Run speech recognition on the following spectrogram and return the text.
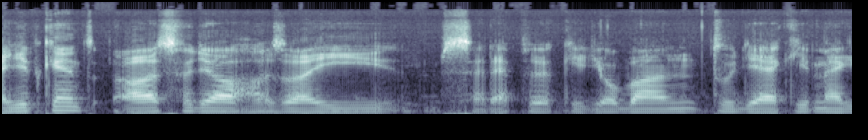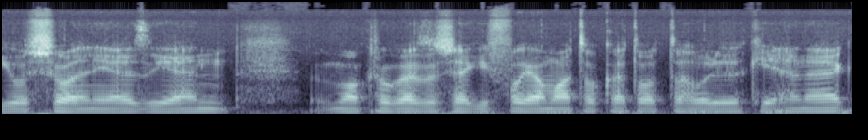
Egyébként az, hogy a hazai szereplők így jobban tudják így megjósolni az ilyen makrogazdasági folyamatokat ott, ahol ők élnek,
